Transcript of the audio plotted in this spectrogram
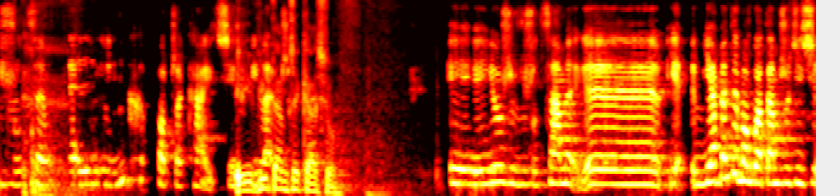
wrzucę link. Poczekajcie I witam Cię, Kasiu. Już wrzucamy. E, ja będę mogła tam wrzucić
